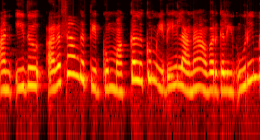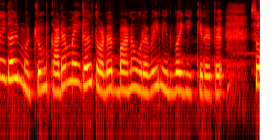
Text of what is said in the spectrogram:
அண்ட் இது அரசாங்கத்திற்கும் மக்களுக்கும் இடையிலான அவர்களின் உரிமைகள் மற்றும் கடமைகள் தொடர்பான உறவை நிர்வகிக்கிறது. ஸோ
